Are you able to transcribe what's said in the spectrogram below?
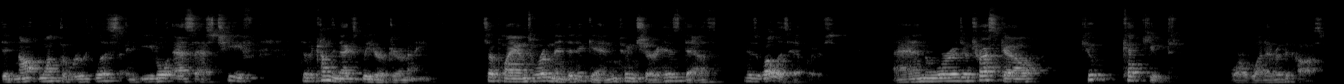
did not want the ruthless and evil SS chief to become the next leader of Germany. So plans were amended again to ensure his death as well as Hitler's. And in the words of Tresckow, coûte que coûte or whatever the cost.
